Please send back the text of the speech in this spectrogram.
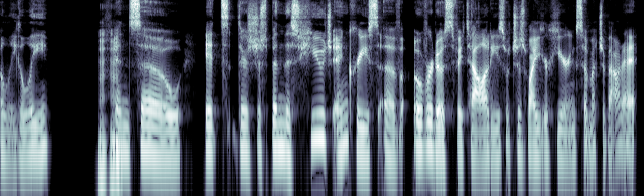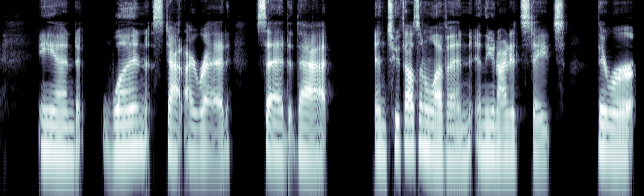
illegally. Mhm. And so it's there's just been this huge increase of overdose fatalities, which is why you're hearing so much about it. And one stat I read said that in 2011 in the United States, there were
